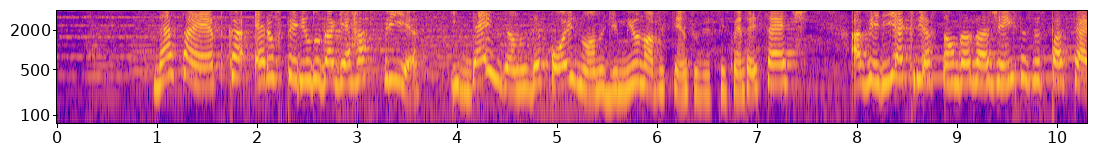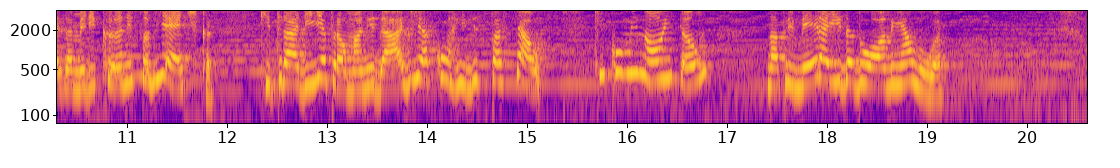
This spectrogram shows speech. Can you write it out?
Nessa época era o período da Guerra Fria, e dez anos depois, no ano de 1957, haveria a criação das agências espaciais americana e soviética, que traria para a humanidade a corrida espacial, que culminou então na primeira ida do homem à Lua.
